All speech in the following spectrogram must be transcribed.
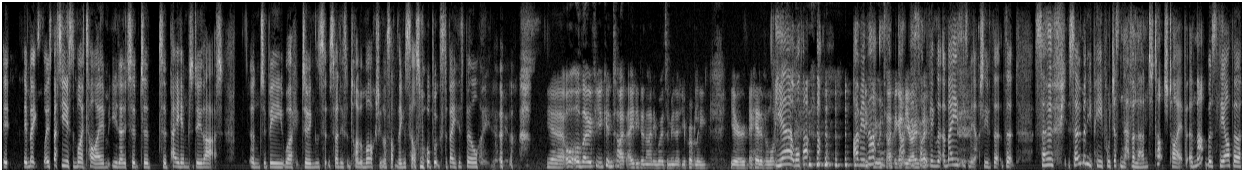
it, it makes it's better use of my time, you know, to to to pay him to do that and to be working doing spending some time on marketing or something sell some more books to pay his bill yeah although if you can type 80 to 90 words a minute you're probably you're ahead of a lot yeah well that, that I mean, that you were typing a, up your own something work. that amazes me actually that that so so many people just never learn to touch type, and that was the other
